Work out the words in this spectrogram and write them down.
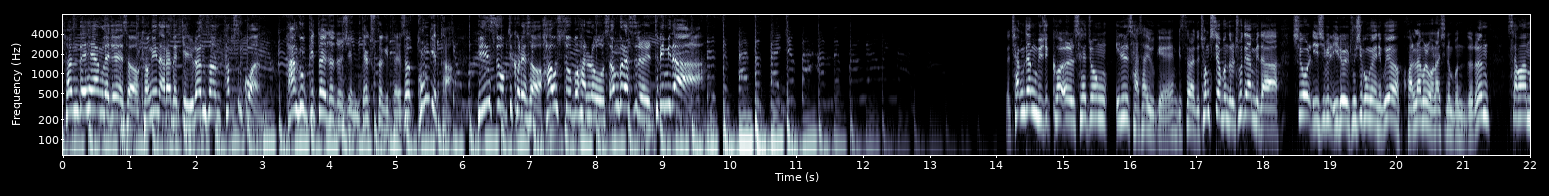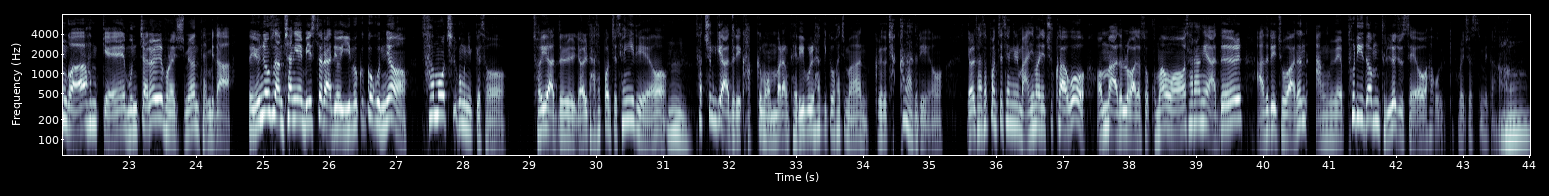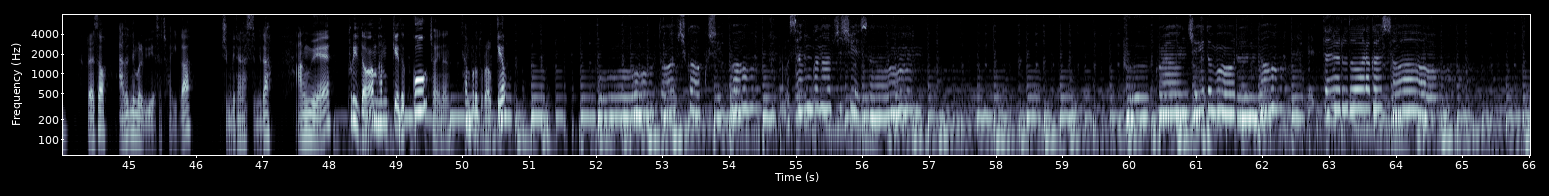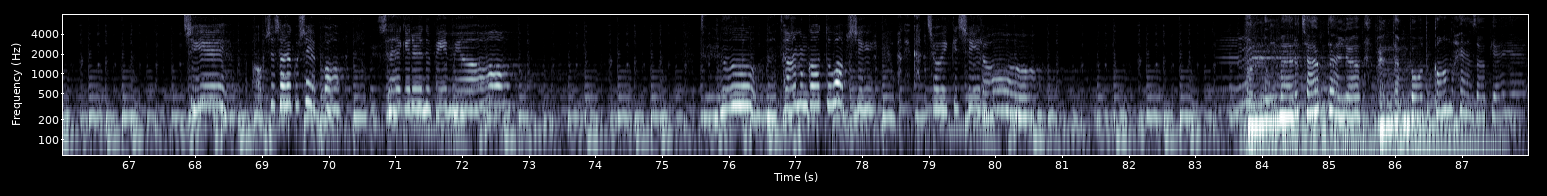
현대해양레저에서 경인 아라뱃길 유람선 탑승권, 한국 기타의 자존심 덱스터 기타에서 통기타 빈스 옵티컬에서 하우스 오브 할로우 선글라스를 드립니다. 네, 창작 뮤지컬 세종 1446에 미스터라디오 청취자분들을 초대합니다. 10월 20일 일요일 2시 공연이고요. 관람을 원하시는 분들은 성함과 함께 문자를 보내주시면 됩니다. 네, 윤정수 남창의 미스터라디오 2부 끝곡은요. 3570님께서 저희 아들 15번째 생일이에요. 사춘기 아들이 가끔 엄마랑 대립을 하기도 하지만 그래도 착한 아들이에요. 15번째 생일 많이 많이 축하하고 엄마 아들로 와줘서 고마워. 사랑해 아들. 아들이 좋아하는 악뮤의 Freedom 들려주세요. 하고 이렇게 보내주셨습니다. 그래서 아드님을 위해서 저희가 준비를 해놨습니다. 악뮤의 Freedom 함께 듣고 저희는 3부로 돌아올게요. 도 부끄러운지도 모르는 너 일대로 돌아가서 집 없이 살고 싶어 온 세계를 누비며 두 눈에 담은 것도 없이 방에 갇혀 있기 싫어. 볼륨을 타고 달려 횡단보도 건 hands up yeah yeah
